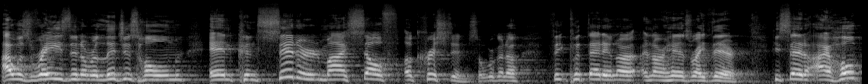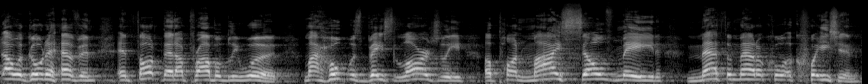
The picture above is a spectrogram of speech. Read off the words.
I was raised in a religious home and considered myself a Christian. So we're going to Think, put that in our, in our heads right there. He said, I hoped I would go to heaven and thought that I probably would. My hope was based largely upon my self made mathematical equation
